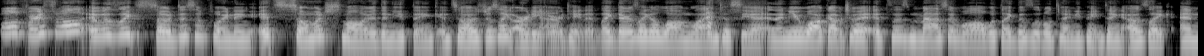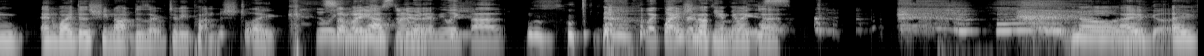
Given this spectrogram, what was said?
Well, first of all, it was like so disappointing. It's so much smaller than you think. And so I was just like already Yeah. irritated. Like there was like a long line to see it. And then you walk up to it, it's this massive wall with like this little tiny painting. I was like, and and why does she not deserve to be punched? Like, like, somebody why is has to do it. at me like that. Why that is she looking at me your like that? no, Oh I I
